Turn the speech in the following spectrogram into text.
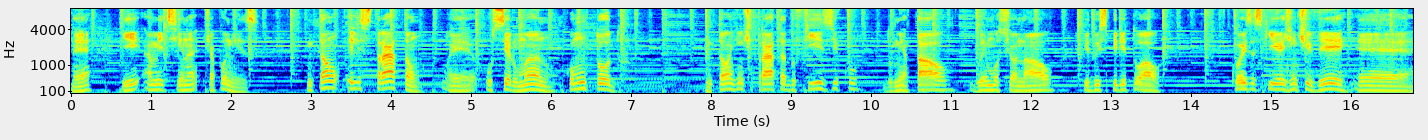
né? E a medicina japonesa. Então, eles tratam é, o ser humano como um todo. Então, a gente trata do físico, do mental, do emocional e do espiritual. Coisas que a gente vê, é,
